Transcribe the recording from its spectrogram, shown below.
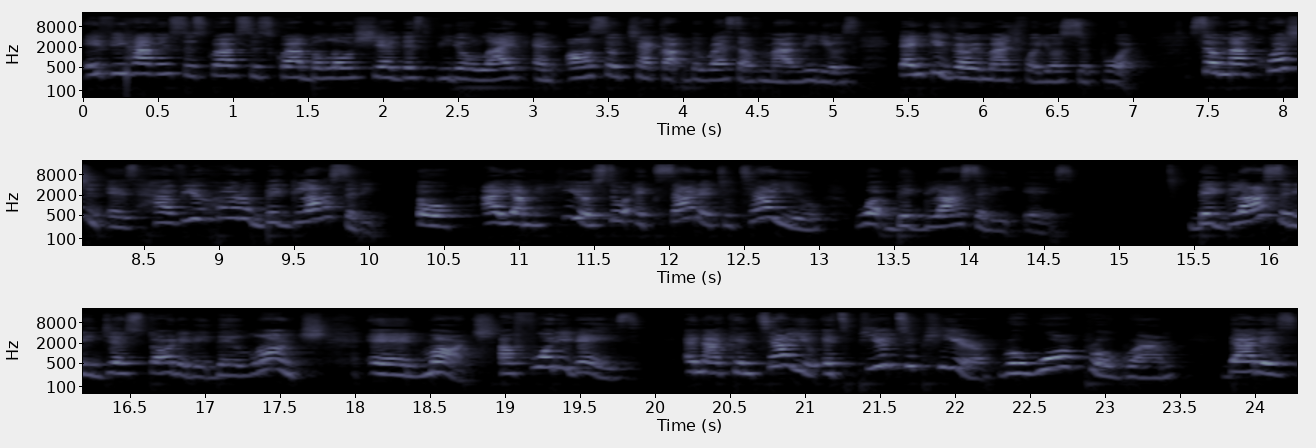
If you haven't subscribed, subscribe below, share this video, like, and also check out the rest of my videos. Thank you very much for your support. So my question is, have you heard of Big BitLocity? So I am here so excited to tell you what Big BitLocity is. Big BitLocity just started it. They launched in March, uh, 40 days. And I can tell you it's peer-to-peer reward program that is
